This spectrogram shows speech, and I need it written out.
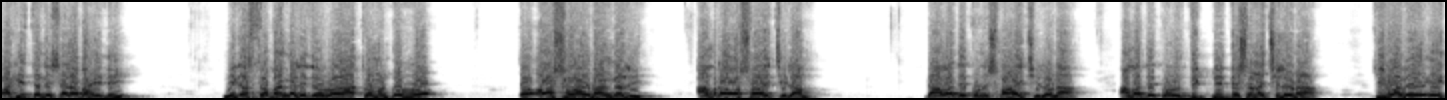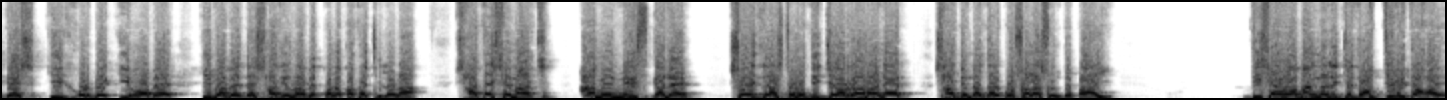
পাকিস্তানের সেনাবাহিনী নিরস্ত্র বাঙালিদের আক্রমণ করল, তো অসহায় বাঙালি আমরা অসহায় ছিলাম। আমাদের কোনো সহায় ছিল না। আমাদের কোনো দিক নির্দেশনা ছিল না। কীভাবে এই দেশ কি করবে, কি হবে, কীভাবে দেশ স্বাধীন হবে, কোনো কথা ছিল না। সাতাশে মার্চ, আমি নিজ কানে শহীদ রাষ্ট্রপতি জিয়াউর রহমানের স্বাধীনতার ঘোষণা শুনতে পাই। দিশাহারা বাঙালি যদি উজ্জীবিত হয়,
